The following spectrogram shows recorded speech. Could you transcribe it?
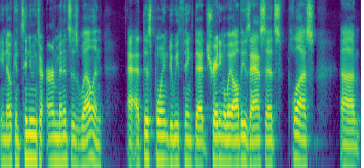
you know, continuing to earn minutes as well. And at this point, do we think that trading away all these assets plus um,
